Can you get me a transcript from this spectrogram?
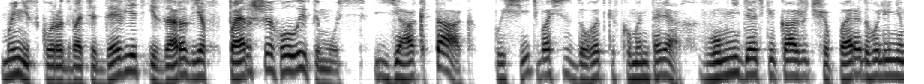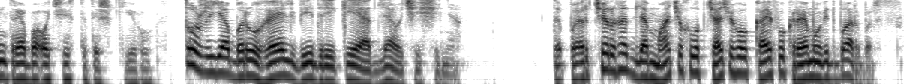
Мені скоро 29 і зараз я вперше голитимусь. Як так? Пишіть ваші здогадки в коментарях. Вумні дядьки кажуть, що перед голінням треба очистити шкіру. Тож я беру гель від Рікеа для очищення. Тепер черга для мачо хлопчачого кайфу крему від Барберс.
